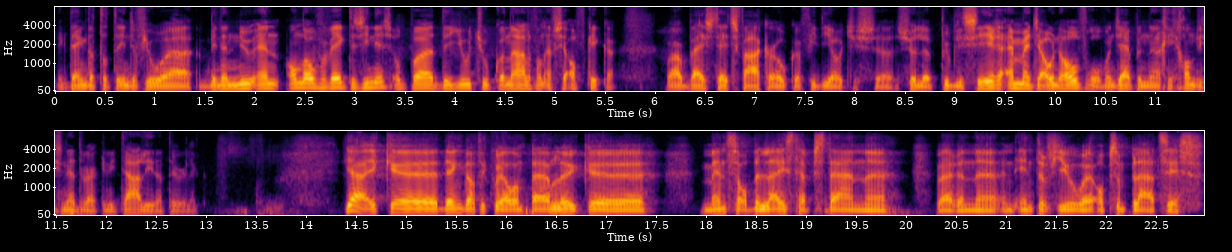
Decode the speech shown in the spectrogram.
Ik denk dat dat interview uh, binnen nu en anderhalve week te zien is op uh, de YouTube-kanalen van FC Afkikken. Waarbij steeds vaker ook uh, video's zullen publiceren. En met jou in de hoofdrol, want jij hebt een gigantisch netwerk in Italië natuurlijk. Ja, ik denk dat ik wel een paar leuke mensen op de lijst heb staan waar een, een interview op zijn plaats is.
